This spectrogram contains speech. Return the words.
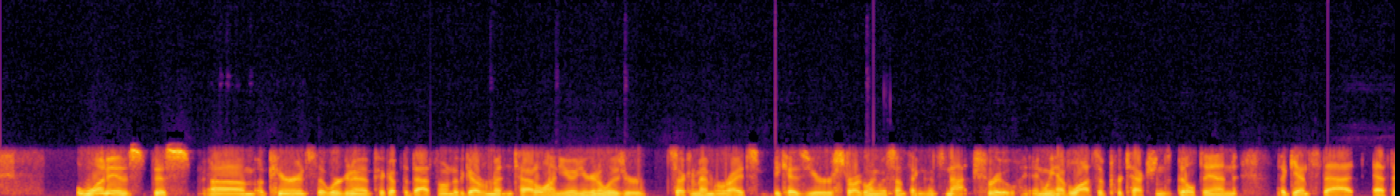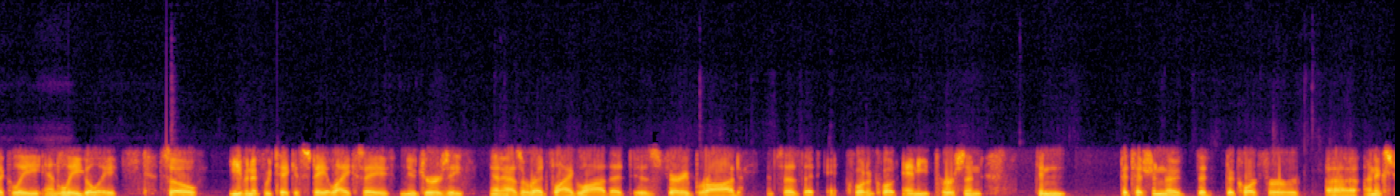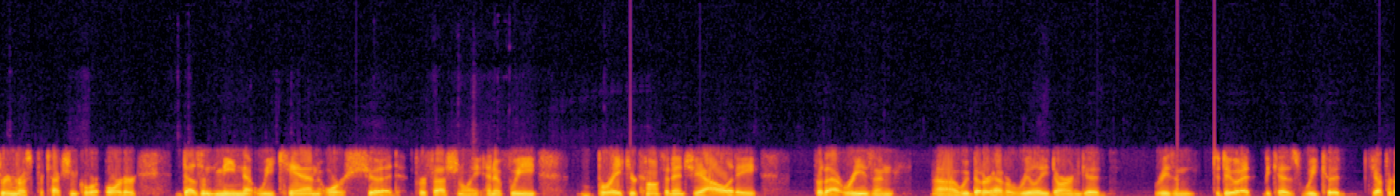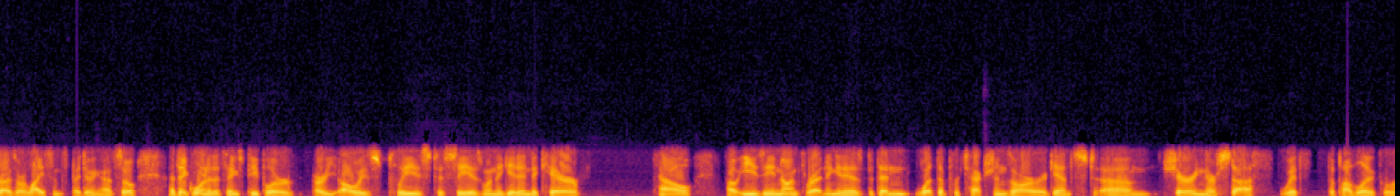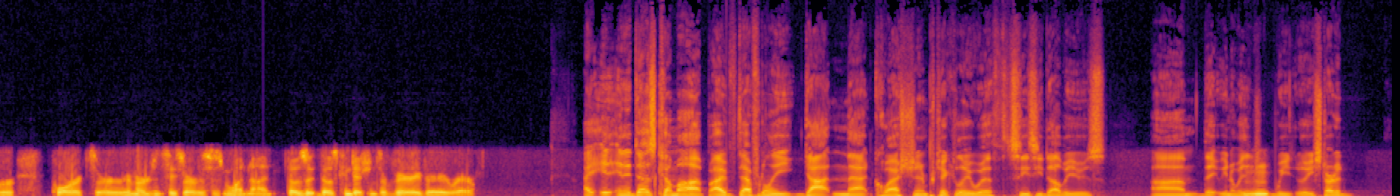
One is this um, appearance that we're going to pick up the bat phone to the government and tattle on you, and you're going to lose your Second Amendment rights because you're struggling with something. That's not true, and we have lots of protections built in against that ethically and legally. So even if we take a state like, say, New Jersey, it has a red flag law that is very broad. and says that quote unquote any person can petition the, the, the court for uh, an extreme risk protection court order doesn't mean that we can or should professionally. And if we break your confidentiality for that reason, uh, we better have a really darn good reason to do it because we could jeopardize our license by doing that. So I think one of the things people are are always pleased to see is when they get into care how how easy and non-threatening it is, but then what the protections are against um, sharing their stuff with the public or courts or emergency services and whatnot. Those those conditions are very very rare. I, and it does come up. I've definitely gotten that question, particularly with CCWs. Um, that you know, we, mm-hmm. we we started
